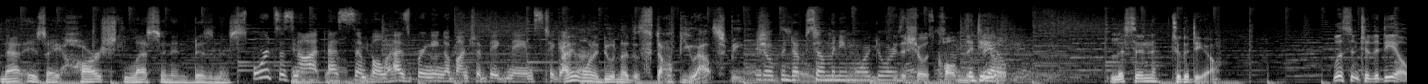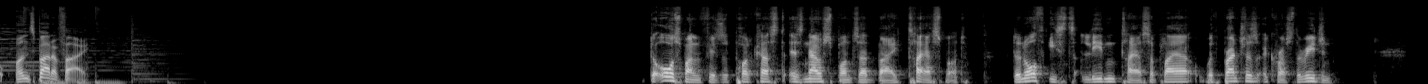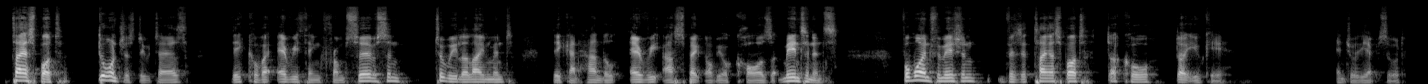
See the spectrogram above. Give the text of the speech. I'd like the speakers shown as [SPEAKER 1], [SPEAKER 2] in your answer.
[SPEAKER 1] That is a harsh lesson in business.
[SPEAKER 2] Sports is not
[SPEAKER 1] And, uh,
[SPEAKER 2] as simple
[SPEAKER 1] you know, I-
[SPEAKER 2] as bringing a bunch of big names together.
[SPEAKER 3] I didn't want to do another stomp you out speech.
[SPEAKER 4] It opened up so many more doors.
[SPEAKER 5] The show is called The,
[SPEAKER 4] The
[SPEAKER 5] deal.
[SPEAKER 4] Deal.
[SPEAKER 6] Listen to The Deal.
[SPEAKER 5] Listen to The Deal on Spotify.
[SPEAKER 7] The Osman Faces podcast is now sponsored by TyreSpot, the Northeast's leading tire supplier with branches across the region. TyreSpot don't just do tires, they cover everything from servicing to wheel alignment. They can handle every aspect of your car's maintenance. For more information, visit tyrespot.co.uk. Enjoy the episode.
